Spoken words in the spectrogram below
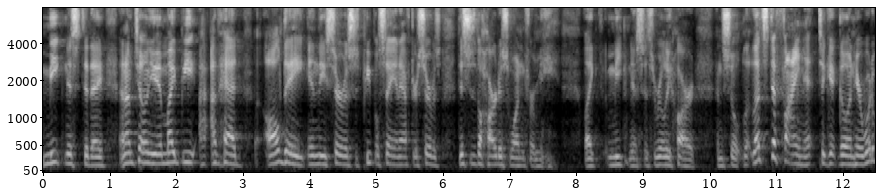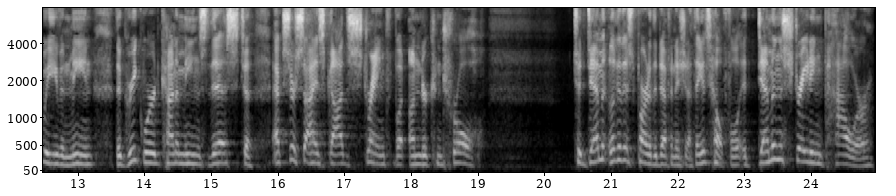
meekness today. And I'm telling you, it might be, I've had all day in these services people saying after service, this is the hardest one for me like meekness is really hard. And so let's define it to get going here. What do we even mean? The Greek word kind of means this to exercise God's strength, but under control. To dem- look at this part of the definition. I think it's helpful. It demonstrating power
